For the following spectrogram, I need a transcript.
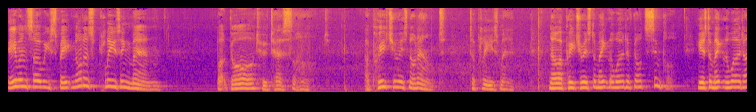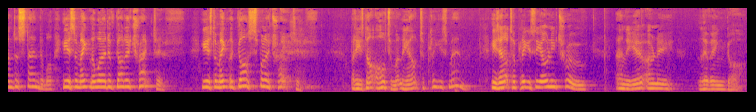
even so we speak not as pleasing men, but God who tests the heart. A preacher is not out to please men. No, a preacher is to make the word of God simple. He is to make the word understandable. He is to make the word of God attractive. He is to make the gospel attractive. But he's not ultimately out to please men. He's out to please the only true and the only living God.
